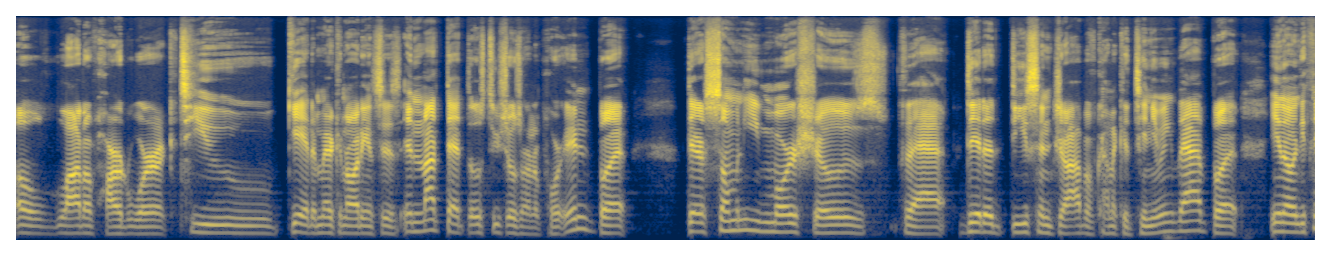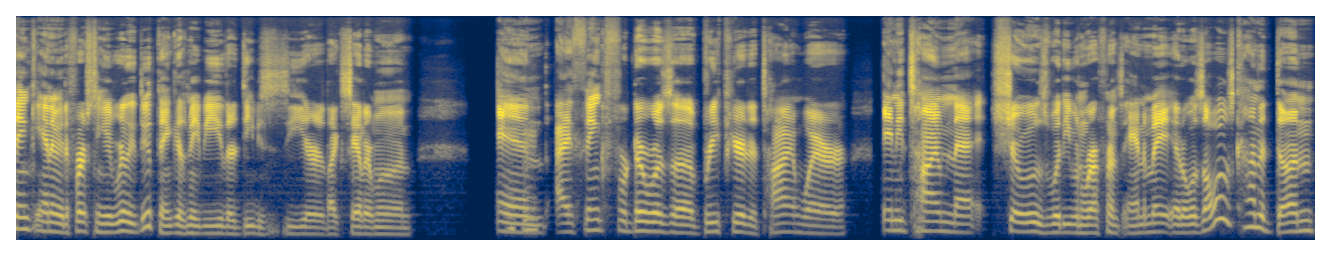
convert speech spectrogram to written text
a lot of hard work to get American audiences, and not that those two shows aren't important, but there's so many more shows that did a decent job of kind of continuing that. But, you know, when you think anime, the first thing you really do think is maybe either DBZ or like Sailor Moon. Mm-hmm. And I think for there was a brief period of time where anytime that shows would even reference anime, it was always kind of done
